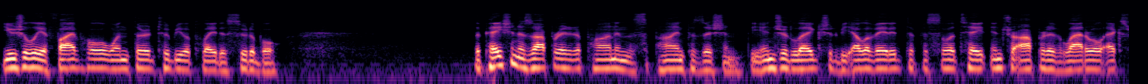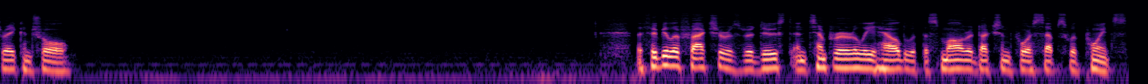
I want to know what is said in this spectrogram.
Usually a 5-hole one-third tubular plate is suitable. The patient is operated upon in the supine position. The injured leg should be elevated to facilitate intraoperative lateral X-ray control. The fibular fracture is reduced and temporarily held with the small reduction forceps with points.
